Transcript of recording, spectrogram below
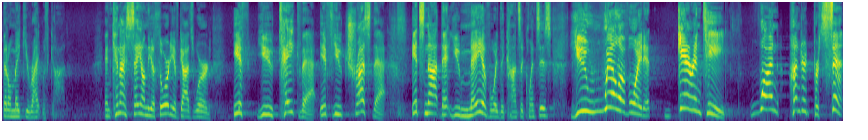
that'll make you right with God. And can I say, on the authority of God's word, if you take that, if you trust that, it's not that you may avoid the consequences, you will avoid it, guaranteed, 100%.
